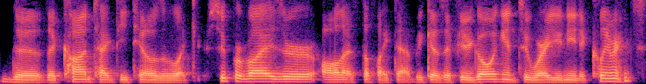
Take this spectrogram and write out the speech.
the the contact details of like your supervisor, all that stuff like that. Because if you're going into where you need a clearance,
